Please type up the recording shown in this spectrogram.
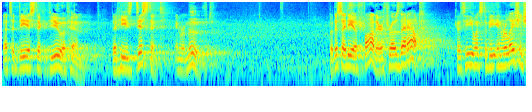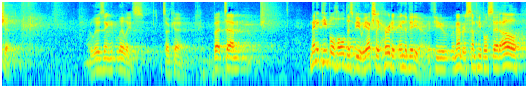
That's a deistic view of him, that he's distant and removed. But this idea of father throws that out because he wants to be in relationship. We're losing lilies. It's okay. But um, many people hold this view. We actually heard it in the video. If you remember, some people said, Oh,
